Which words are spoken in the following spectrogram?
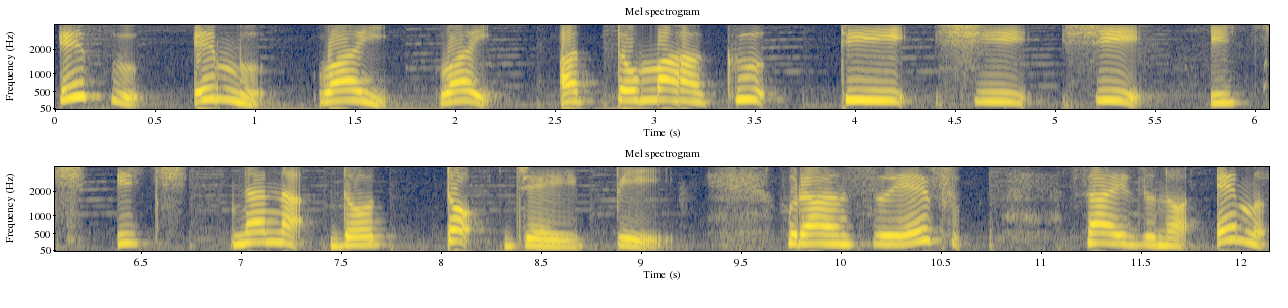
FMYY アットマーク TCC117.jp フランス F サイズの M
